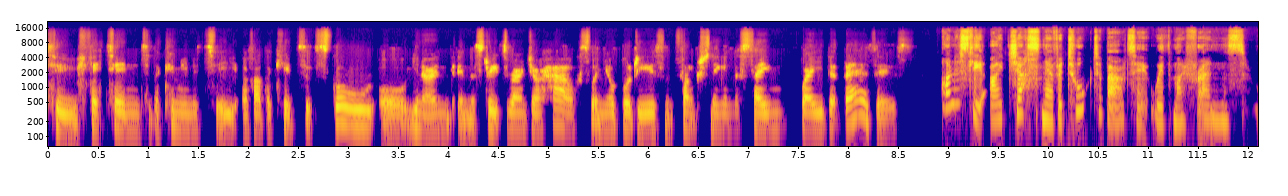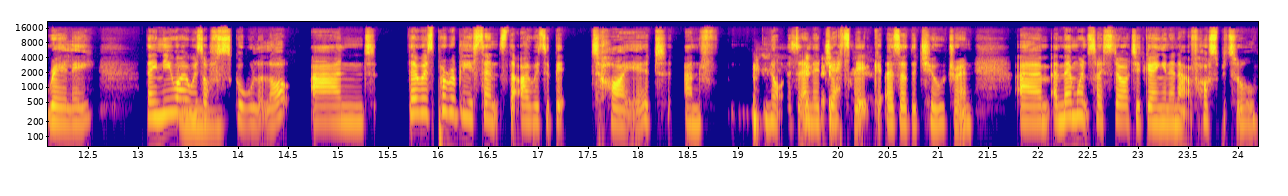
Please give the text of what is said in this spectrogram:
to fit into the community of other kids at school or, you know, in, in the streets around your house when your body isn't functioning in the same way that theirs is. Honestly, I just never talked about it with my friends, really. They knew I was mm. off school a lot, and there was probably a sense that I was a bit tired and f- not as energetic as other children. Um, and then once I started going in and out of hospital,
